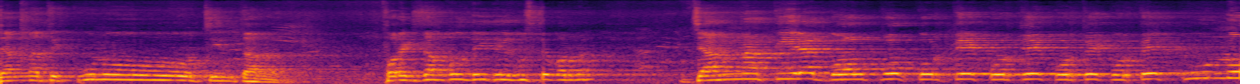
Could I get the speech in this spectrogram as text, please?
জান্নাতে কোনো চিন্তা নাই। ফর এক্সাম্পল দিই তাহলে বুঝতে পারবেন, জান্নাতীরা গল্প করতে করতে করতে করতে কোনো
